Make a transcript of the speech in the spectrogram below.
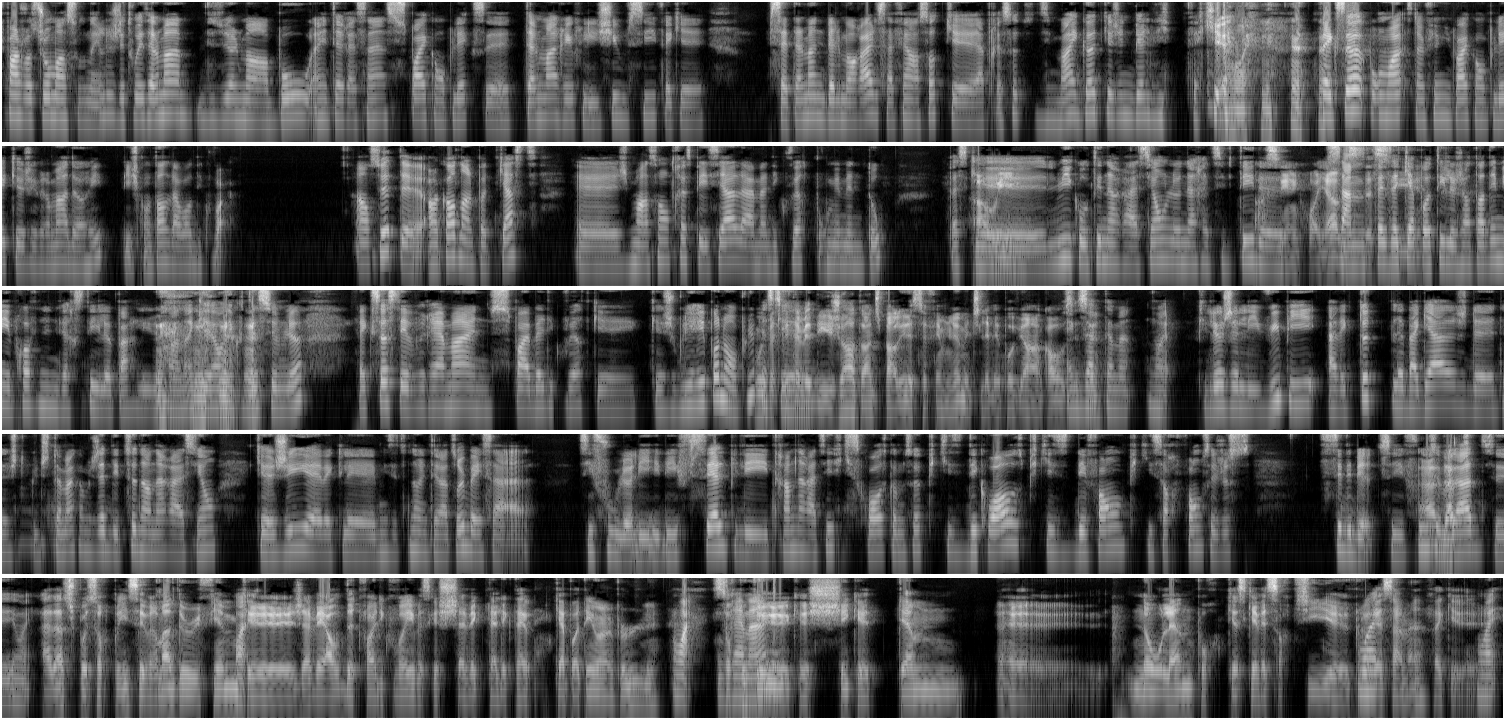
je pense que je vais toujours m'en souvenir. là. Je l'ai trouvé tellement visuellement beau, intéressant, super complexe, euh, tellement réfléchi aussi. Fait que c'est tellement une belle morale, ça fait en sorte que après ça, tu te dis My God que j'ai une belle vie. Fait que Ouais. fait que ça, pour moi, c'est un film hyper complet que j'ai vraiment adoré, puis je suis contente de l'avoir découvert. Ensuite, euh, encore dans le podcast, euh, je mentionne très spécial à ma découverte pour Memento. Parce que Ah oui. euh, lui, côté narration, là, narrativité, Ah, de, incroyable. ça me faisait capoter. là. J'entendais mes profs d'université là, parler là, pendant qu'on écoutait ce film-là. Fait que ça, c'était vraiment une super belle découverte que, que j'oublierai pas non plus. Oui, parce, parce, que, t'avais déjà entendu parler de ce film-là, mais tu l'avais pas vu encore, c'est ça? Exactement. Ouais. Ouais. Puis là, je l'ai vu, puis avec tout le bagage de, de justement, comme je disais, d'études en narration que j'ai avec les, mes études en littérature, ben ça, c'est fou là, les, les ficelles puis les trames narratives qui se croisent comme ça, puis qui se décroisent, puis qui se défont, puis qui se refont, c'est juste, c'est débile, c'est fou, c'est malade, c'est ouais. À date, je suis pas surpris. C'est vraiment deux films Ouais. que j'avais hâte de te faire découvrir parce que je savais que t'allais ta- capoter un peu, là. Ouais, Surtout vraiment. que, que je sais que t'aimes euh, Nolan pour qu'est-ce qui avait sorti euh, plus Ouais. récemment. Fait que, Ouais.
